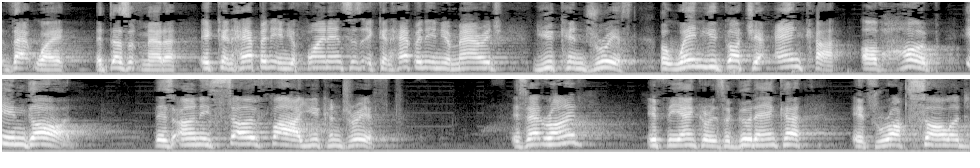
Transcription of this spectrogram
that way. It doesn't matter. It can happen in your finances. It can happen in your marriage. You can drift. But when you've got your anchor of hope in God. There's only so far you can drift. Is that right? If the anchor is a good anchor, it's rock solid.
